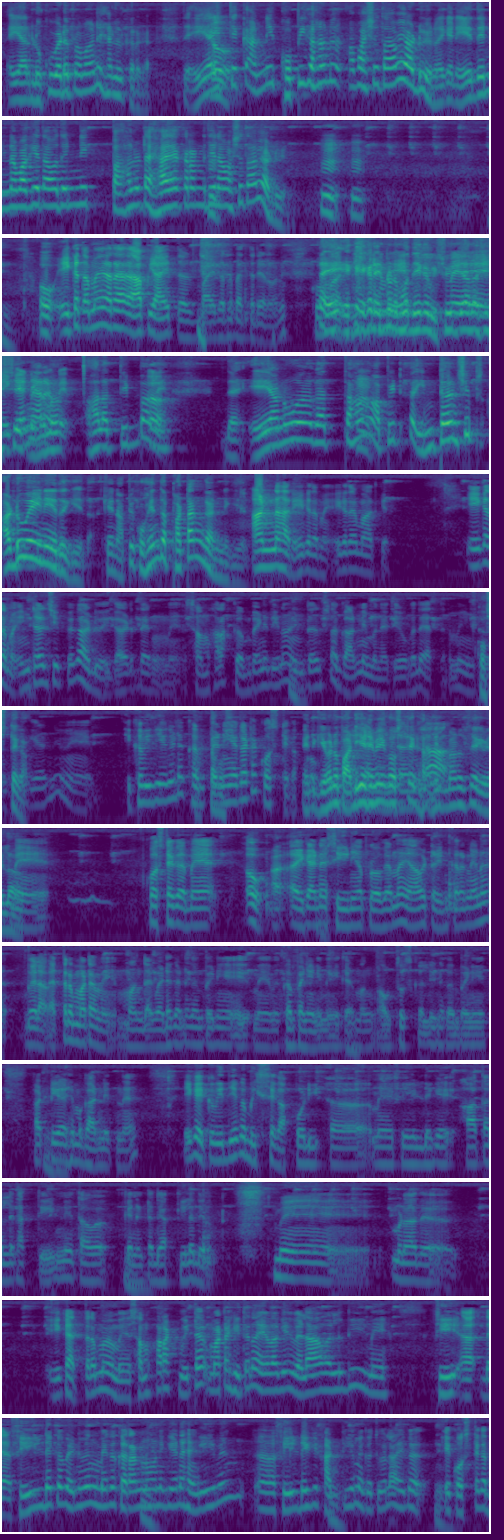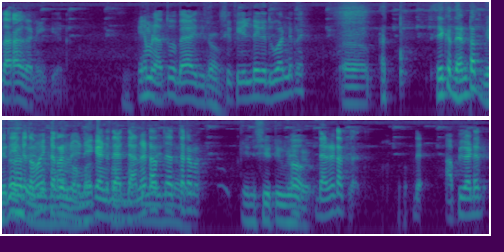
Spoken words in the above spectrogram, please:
ඒ ලොකු වැඩ ප්‍රමාණය හැල් කරග ඒ අයිත එක් අන්නේ කොපි ගහන අවශ්‍යතාව අඩුවෙන එක ඒ දෙන්න වගේ තව දෙන්නෙක් පහලට හය කරන්න තියෙන අවශ්‍යතාව අඩුවෙන් ඕ ඒක තමයි අර අපි අයිත බයකරන පැත්තරයරන ඒකට එන්න මො දෙක විශ්වවිද්‍යාල හලත් තිබ්බේ ඒ අනුව ගත්තහම අපිට ඉන්ටර්න්ශිප් අඩුවේ නේද කියලා. කැන අපි කොහෙද පටන් ගන්න කිය අන්න හරි. ඒක තම ඒකත මාත්ක ඒකම ඉන්ටර්ශිප් එක අඩුව එකට දැන් සමහරක් කම්පැනි තින ඉන්ටර්ස්ල ගන්නම නැතිවකද ඇතම කොස්ට එක එක විදිකට කම්පැනියකට කොස්ට එක. ගෙවන පඩියට මේ කොස්ට මනුසය වෙලා කොස්ට එක මේ ඔව ඒකන සීනිය ප්‍රෝගම යාව ට්‍රෙන් කරන වෙලා ඇතර මට මේ මන්ද වැඩගන්න කම්පැනි මේ කම්පැනි මේක ම අවතුස් කල්ලින කම්පැනි පට්ටිය එහෙම ගන්නෙත් නෑ. ඒක එක විදික බිස්ස එකක්. පොඩි මේ ෆිල්ඩ් එක ආතල්ල කත්තින්නේ තව කෙනෙට දෙයක් කියල දෙනට මේ මනාද ඒක ඇත්තරම මේ සමහරක් විට මට හිතන ඒවගේ වෙලාවලදී මේ ෆිල්ඩ එක වෙනුවෙන් මේ කරන්න ඕන කියන හැඟීමෙන් ෆිල්ඩ එක කට්ටියම එකතු වෙලා එක ඒ කොස්ට එක දරාගන කියලා. එහම නැතු බෑ ෆිල්ඩ එක දුවන්න ඒක දැන්ටත් වෙන තමයි කරන්න එකන දැනටත් ඇතරම දැනටත් අපි වැඩ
